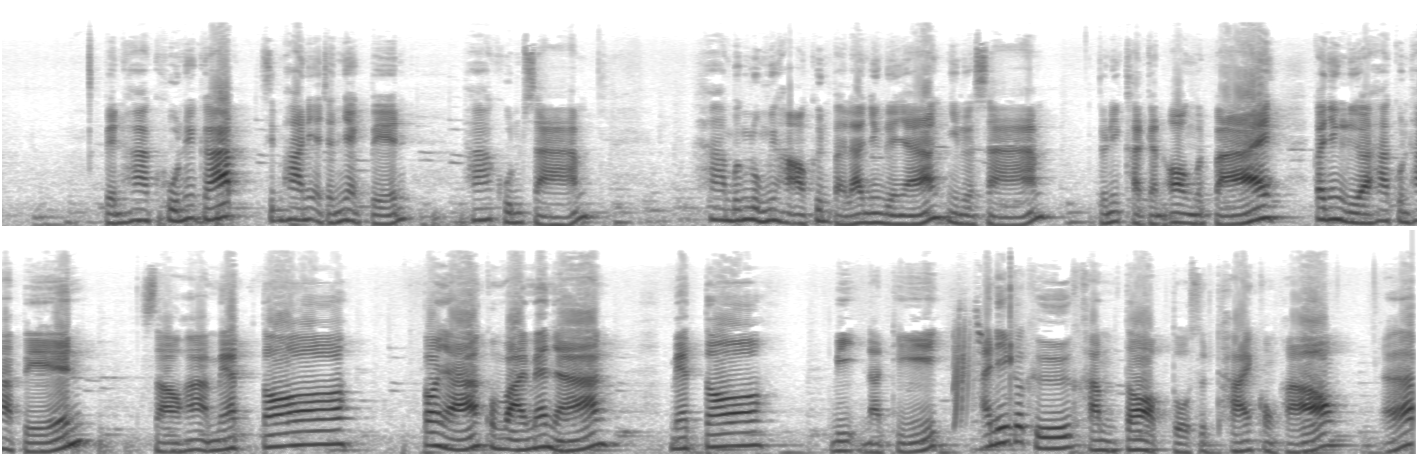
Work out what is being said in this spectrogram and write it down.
5 เป็น 5คูณให้ครับ 15 นี่อาจจะแยกเป็น5คูณ3 5เบื้องลุมนี่เราเอาขึ้นไปแล้วยังเหลือยังยังเหลือ 3 ตัวนี้ขัดกันอ่อกหมดไป ก็ยังเหลือ5คูณ5เป็น25เมตรต่อต่ออย่างความวายแม่นอย่างเมตรต่อวินาที อันนี้ก็คือคำตอบตัวสุดท้ายของเขาอ่า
